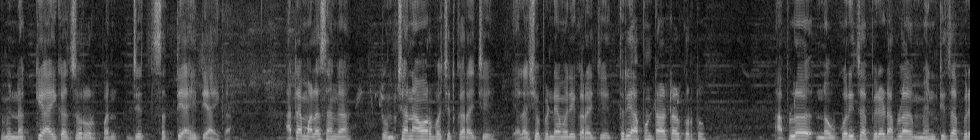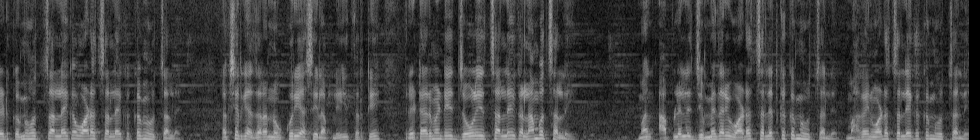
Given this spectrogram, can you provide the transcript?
तुम्ही नक्की ऐका जरूर पण जे सत्य आहे ते ऐका. आता मला सांगा तुमच्या नावावर बचत करायची एल आय सी पिंड्यामध्ये करायची तरी आपण टाळटाळ करतो? आपलं नोकरीचा पिरियड आपला मेहनतीचा पिरियड कमी होत चालला आहे का वाढत चालला आहे का कमी होत चालला आहे लक्षात घ्या जरा नोकरी असेल आपली तर ते रिटायरमेंट हे जवळ येत चाललं आहे का लांबच चाललं आहे मग आपल्याला जिम्मेदारी वाढत चालल्यात का कमी होत चालल्यात? महागाई वाढत चालली आहे का कमी होत चालले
